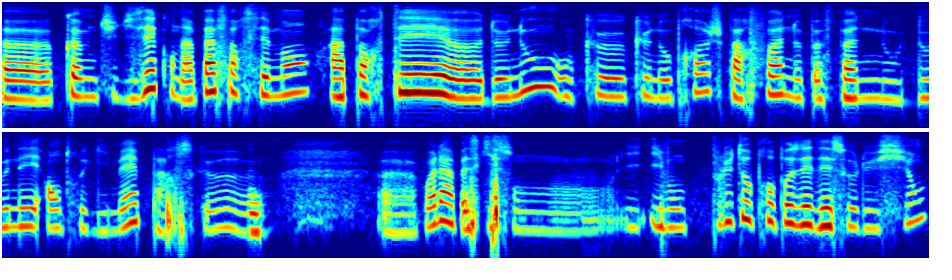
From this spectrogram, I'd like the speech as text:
euh, comme tu disais, qu'on n'a pas forcément apporté de nous ou que, que, nos proches parfois ne peuvent pas nous donner entre guillemets parce que voilà, parce qu'ils sont, ils, vont plutôt proposer des solutions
